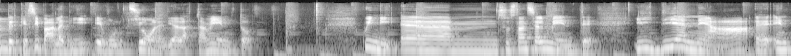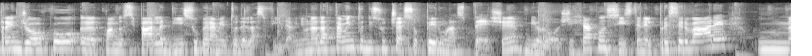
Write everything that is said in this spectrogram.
mm. perché si parla di evoluzione, di adattamento. Quindi ehm, sostanzialmente il DNA eh, entra in gioco eh, quando si parla di superamento della sfida. Quindi un adattamento di successo per una specie biologica consiste nel preservare un,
